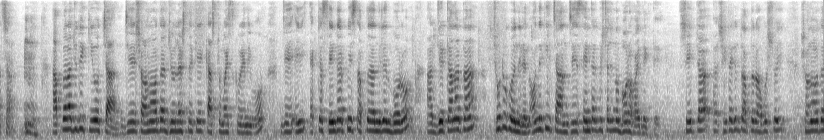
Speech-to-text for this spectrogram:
আচ্ছা আপনারা যদি কেউ চান যে স্বর্ণলতা জুয়েলার্স থেকে কাস্টমাইজ করে নিব যে এই একটা সেন্টার পিস আপনারা নিলেন বড় আর যে টানাটা ছোট করে নিলেন, অনেকেই চান যে সেন্টার পিসটা যেন বড় হয় দেখতে। সেইটা সেটা কিন্তু আপনারা অবশ্যই স্বর্ণলতা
